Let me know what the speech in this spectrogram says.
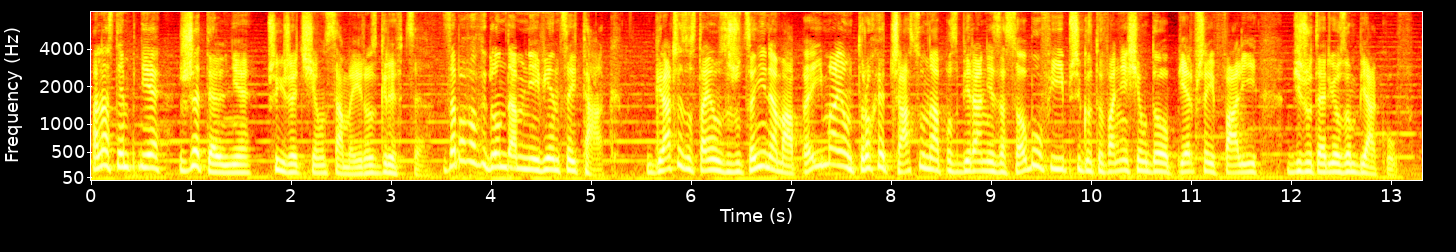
a następnie rzetelnie przyjrzeć się samej rozgrywce. Zabawa wygląda mniej więcej tak. Gracze zostają zrzuceni na mapę i mają trochę czasu na pozbieranie zasobów i przygotowanie się do pierwszej fali biżuterio zombiaków.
